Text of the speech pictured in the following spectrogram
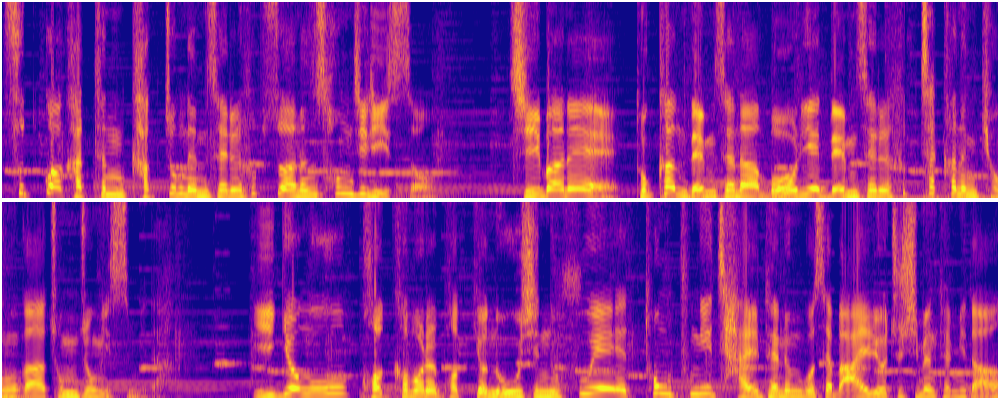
숯과 같은 각종 냄새를 흡수하는 성질이 있어 집안에 독한 냄새나 머리의 냄새를 흡착하는 경우가 종종 있습니다. 이 경우 겉커버를 벗겨 놓으신 후에 통풍이 잘 되는 곳에 말려 주시면 됩니다.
